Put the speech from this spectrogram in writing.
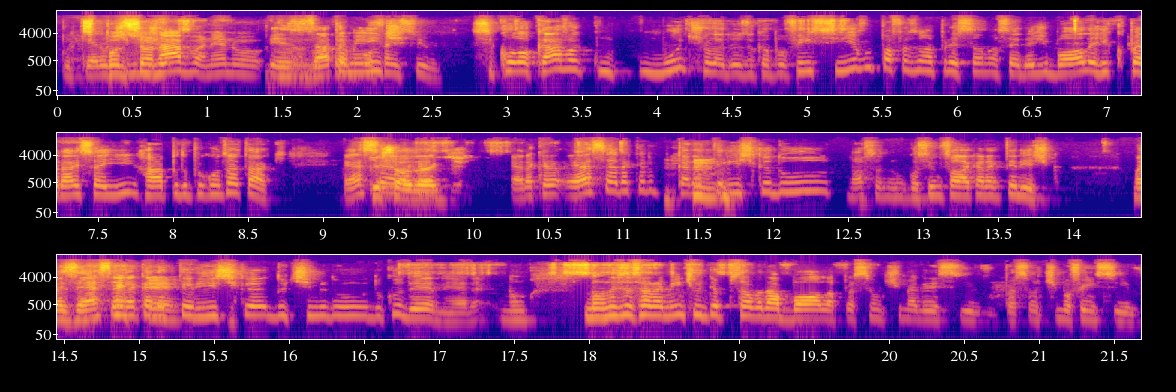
Porque Se posicionava, né, no, Exatamente. No campo ofensivo. Se colocava com muitos jogadores no campo ofensivo para fazer uma pressão na saída de bola e recuperar isso aí rápido para o contra-ataque. Essa que saudade. Era, essa era a característica do. Nossa, não consigo falar característica. Mas essa era a característica do time do, do Cudê, né? Era, não, não necessariamente o Inter precisava da bola para ser um time agressivo, para ser um time ofensivo.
